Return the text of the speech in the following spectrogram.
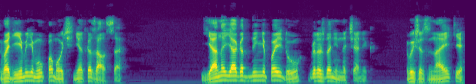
Вадим ему помочь не отказался. «Я на ягодный не пойду, гражданин начальник. Вы же знаете,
